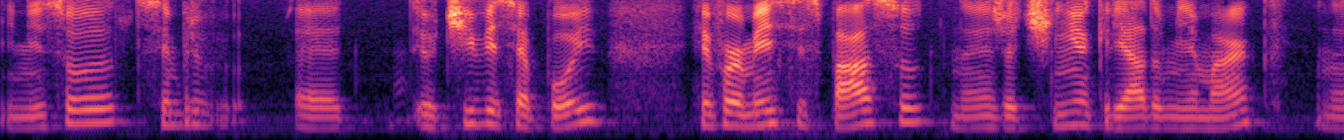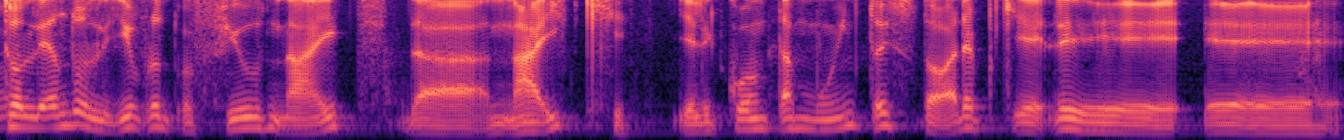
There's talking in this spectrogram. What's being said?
e nisso eu sempre é, eu tive esse apoio. Reformei esse espaço, né? Já tinha criado minha marca, né? Tô lendo o livro do Phil Knight, da Nike, e ele conta muito a história, porque ele, é,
